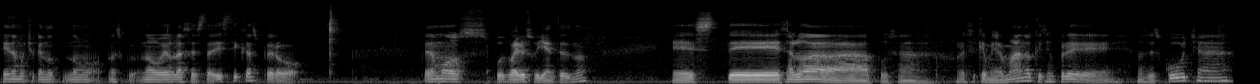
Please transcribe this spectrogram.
Tiene mucho que no, no, no escu- no veo las estadísticas, pero tenemos pues varios oyentes, ¿no? Este, saluda pues a, ahora sí que a mi hermano que siempre nos escucha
